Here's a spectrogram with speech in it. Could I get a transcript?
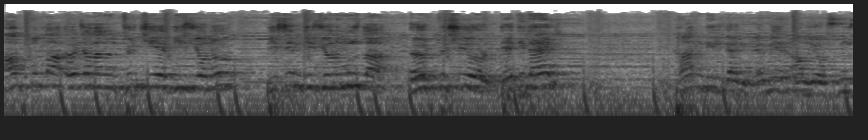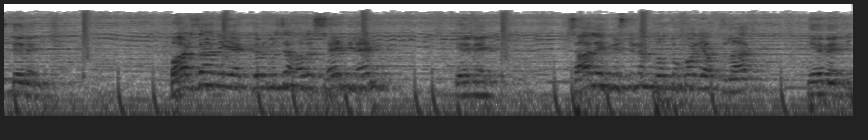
Abdullah Öcalan'ın Türkiye vizyonu bizim vizyonumuzla örtüşüyor dediler. Kandil'den emir alıyorsunuz demedik. Barzani'ye kırmızı halı serdiler demedik. Salih Müslüme protokol yaptılar demedik.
